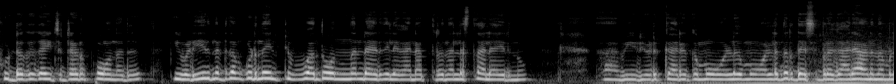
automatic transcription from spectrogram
ഫുഡൊക്കെ കഴിച്ചിട്ടാണ് പോകുന്നത് ഇവിടെ ഇരുന്നിട്ട് നമുക്ക് ഇവിടെ നിന്ന് പോകാൻ തോന്നുന്നുണ്ടായിരുന്നില്ല കാരണം അത്ര നല്ല സ്ഥലമായിരുന്നു. വീഡിയോ എടുക്കാനൊക്കെ മോൾ മോളുടെ നിർദ്ദേശപ്രകാരമാണ് നമ്മൾ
